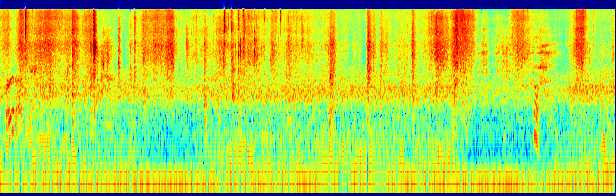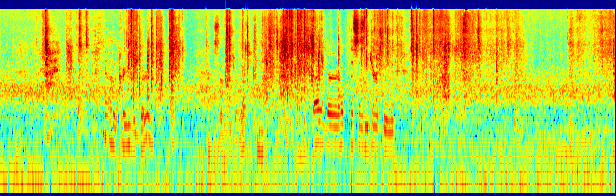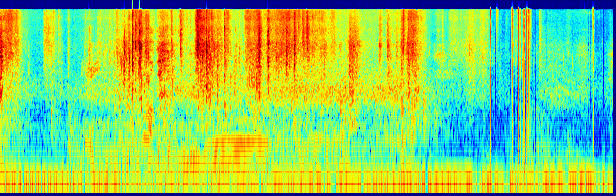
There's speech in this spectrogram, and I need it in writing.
Bird out here. Oh, the crazy bird. So interrupting me. Sorry, bird. Hope this isn't your food. Alright.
